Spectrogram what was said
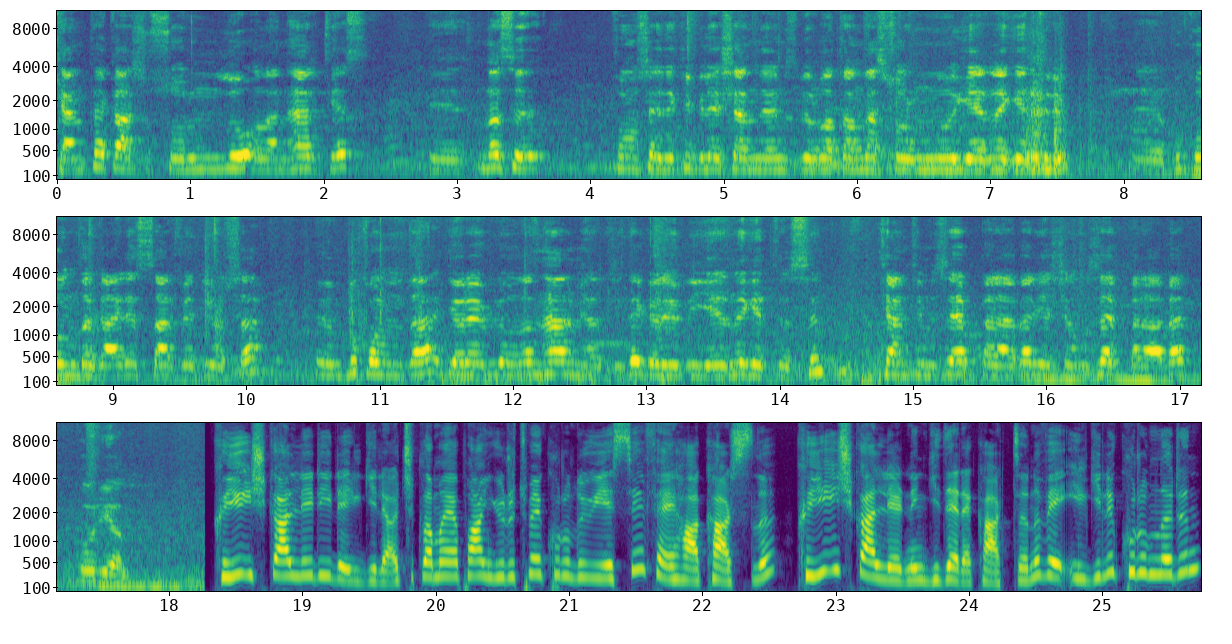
kente karşı sorumluluğu olan herkes e, nasıl konseydeki bileşenlerimiz bir vatandaş sorumluluğu yerine getirip e, bu konuda gayret sarf ediyorsa e, bu konuda görevli olan her merci görevli yerine getirsin. Kentimizi hep beraber, yaşamımızı hep beraber koruyalım. Kıyı işgalleriyle ilgili açıklama yapan Yürütme Kurulu üyesi FH Karslı, kıyı işgallerinin giderek arttığını ve ilgili kurumların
